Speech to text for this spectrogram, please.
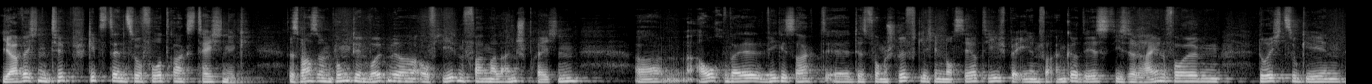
Ja, welchen Tipp gibt es denn zur Vortragstechnik? Das war so ein Punkt, den wollten wir auf jeden Fall mal ansprechen. Äh, auch weil, wie gesagt, äh, das vom Schriftlichen noch sehr tief bei Ihnen verankert ist, diese Reihenfolgen durchzugehen.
